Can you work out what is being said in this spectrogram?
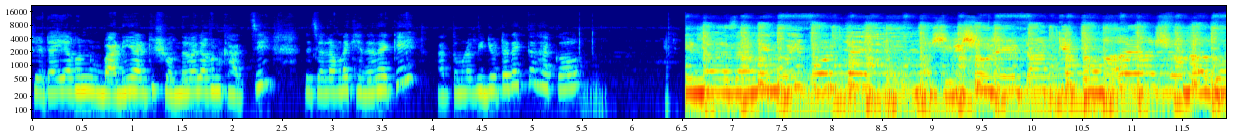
সেটাই এখন বানিয়ে আর কি সন্ধ্যেবেলা এখন খাচ্ছি। তো চলো আমরা খেতে থাকি, আর তোমরা ভিডিওটা দেখতে থাকো। না জানি মুই পড়তে। মাসির সুরে ডাকে তোমায় আসো না গো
